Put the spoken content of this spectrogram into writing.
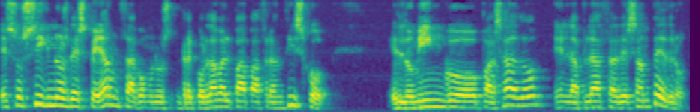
esos signos de esperanza, como nos recordaba el Papa Francisco el domingo pasado en la plaza de San Pedro.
